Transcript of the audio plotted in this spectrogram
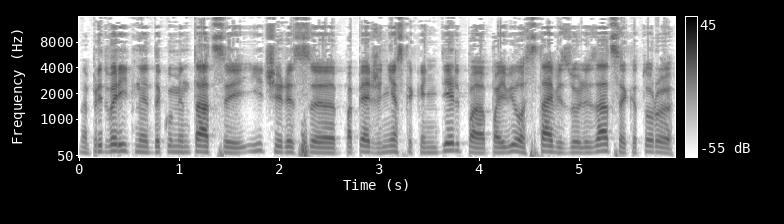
предварительной документации, и через, опять же, несколько недель появилась та визуализация, которую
